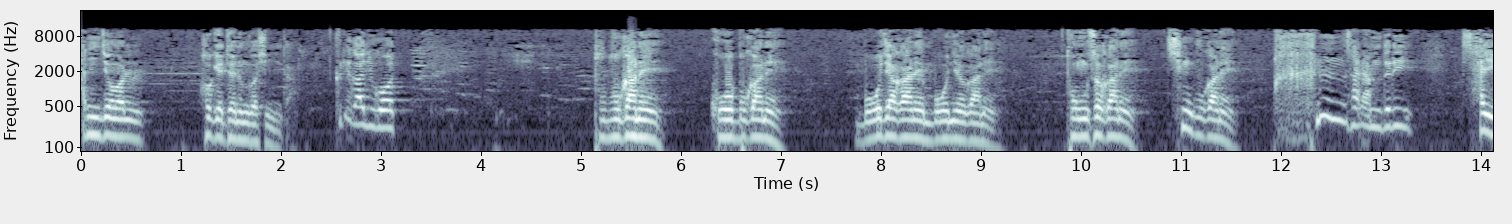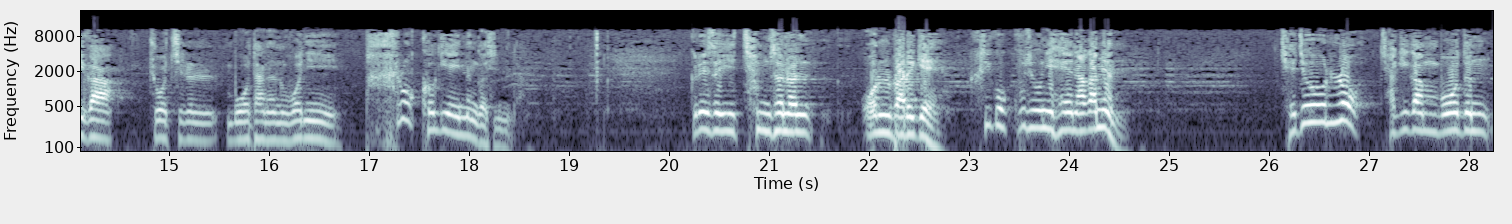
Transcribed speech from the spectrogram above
단정을 하게 되는 것입니다. 그래가지고 부부간에 고부간에 모자간에 모녀간에 동서간에 친구간에 많은 사람들이 사이가 좋지를 못하는 원인이 바로 거기에 있는 것입니다. 그래서 이 참선을 올바르게 그리고 꾸준히 해 나가면 제절로 자기가 모든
